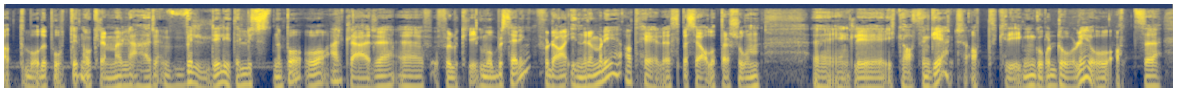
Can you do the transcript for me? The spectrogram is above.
at både Putin og Kreml er veldig lite lystne på å erklære eh, full krig og mobilisering, for da innrømmer de at hele spesialoperasjonen eh, egentlig ikke har fungert, at krigen går dårlig og at eh,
